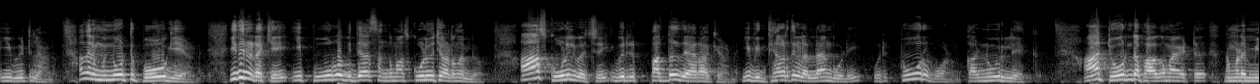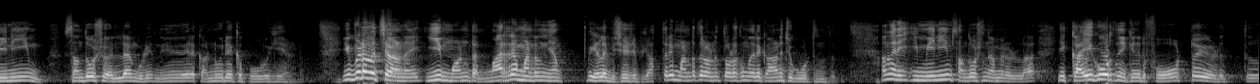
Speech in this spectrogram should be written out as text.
ഈ വീട്ടിലാണ്. അങ്ങനെ മുന്നോട്ട് പോവുകയാണ്. ഇതിനിടയ്ക്ക് ഈ പൂർവ വിദ്യാസംഗമ സ്കൂളിൽ വെച്ച് നടന്നല്ലോ. ആ സ്കൂളിൽ വെച്ച് ഇവരൊരു പദ്ധതി തയ്യാറാക്കുകയാണ്. ഈ വിദ്യാർത്ഥികളെല്ലാം കൂടി ഒരു ടൂർ പോകണം കണ്ണൂരിലേക്ക്. ആ ടൂറിന്റെ ഭാഗമായിട്ട് നമ്മുടെ മിനിയും സന്തോഷവും എല്ലാം കൂടി നേരെ കണ്ണൂരേക്ക് പോവുകയാണ്. ഇവിടെ വെച്ചാണ് ഈ മണ്ടൻ മരമണ്ടൻ ഞാൻ ഇയാളെ വിശേഷിപ്പിക്കുക. അത്രയും മണ്ടത്തിലാണ് തുടക്കം മുതൽ കാണിച്ചു കൂട്ടുന്നത്. അങ്ങനെ ഈ മിനിയും സന്തോഷം തമ്മിലുള്ള ഈ കൈകോർത്ത് നിൽക്കുന്ന ഒരു ഫോട്ടോ എടുത്ത്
